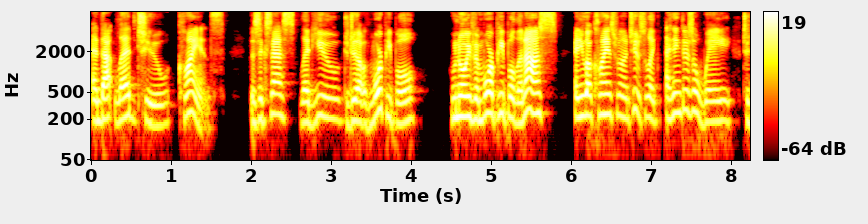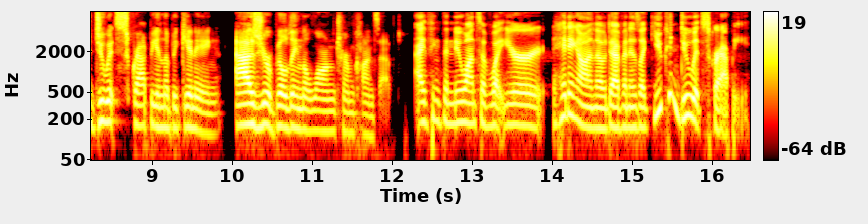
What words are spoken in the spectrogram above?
And that led to clients. The success led you to do that with more people who know even more people than us. And you got clients from them too. So, like, I think there's a way to do it scrappy in the beginning as you're building the long term concept. I think the nuance of what you're hitting on, though, Devin, is like you can do it scrappy.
